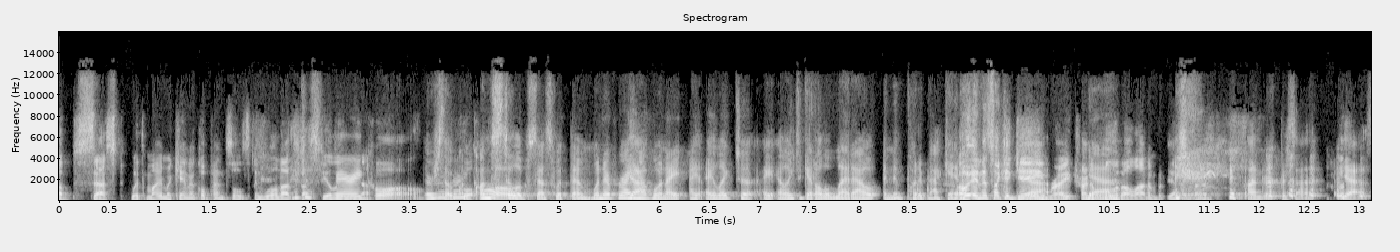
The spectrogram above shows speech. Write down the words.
obsessed with my mechanical pencils and will not They're stop just stealing. them very now. cool. They're so very cool. I'm still obsessed with them. Whenever I Yeah. have one, I, I I like to I, I like to get all the lead out and then put it back in. Oh, and it's like a game, Yeah. right? Trying to pull it all out and put, yes. all right. Hundred percent. Yes.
